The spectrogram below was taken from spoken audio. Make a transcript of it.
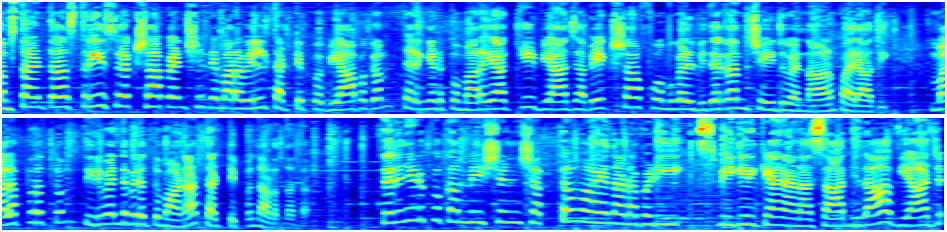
സംസ്ഥാനത്ത് സ്ത്രീ സുരക്ഷാ പെൻഷന്റെ മറവിൽ തട്ടിപ്പ് വ്യാപകം. തെരഞ്ഞെടുപ്പ് മറയാക്കി വ്യാജ അപേക്ഷാ ഫോമുകൾ വിതരണം ചെയ്തുവെന്നാണ് പരാതി. മലപ്പുറത്തും തിരുവനന്തപുരത്തുമാണ് തട്ടിപ്പ് നടന്നത്. തെരഞ്ഞെടുപ്പ് കമ്മീഷൻ ശക്തമായ നടപടി സ്വീകരിക്കാനാണ് സാധ്യത. വ്യാജ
